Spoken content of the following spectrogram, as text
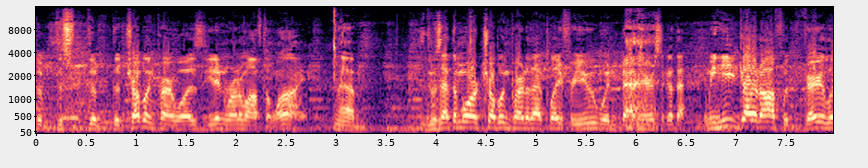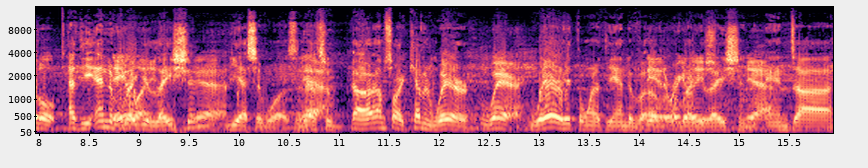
the the, the, the troubling part was you didn't run him off the line. Um, Was that the more troubling part of that play for you when Bab Harrison got that? I mean, he got it off with very little. At the end of daylight. regulation, Yeah. yes, it was, and Yeah. that's who. Uh, I'm sorry, Kevin Ware. Ware. Ware hit the one at the end of, of, end of regulation, regulation, yeah. and uh,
